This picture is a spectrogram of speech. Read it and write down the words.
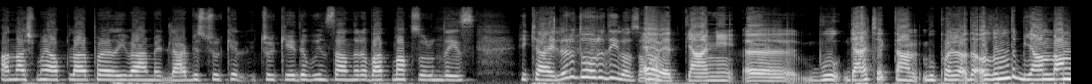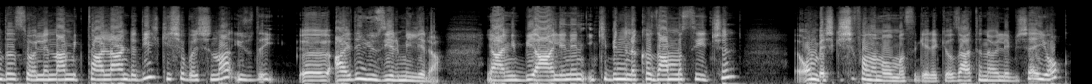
Anlaşma yaptılar, parayı vermediler. Biz Türkiye, Türkiye'de bu insanlara bakmak zorundayız. Hikayeleri doğru değil o zaman. Evet yani e, bu gerçekten bu para da alındı bir yandan da söylenen miktarlar da değil kişi başına yüzde e, ayda 120 lira. Yani bir ailenin 2000 lira kazanması için 15 kişi falan olması gerekiyor. Zaten öyle bir şey yok.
